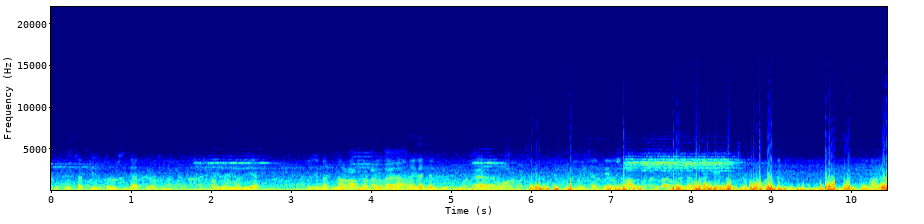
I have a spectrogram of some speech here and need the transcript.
उससे पूछताछ की ज़रूर स्वीकार किया उसने। उसका मेमो लिया। तो जो घटना में उसने अपनी मोटरसाइकिल चलती मोटरसाइकिल उसमें चल के उसने घर पर तो उसने बरामद कर ली। बाद में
